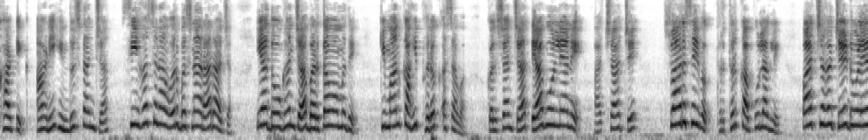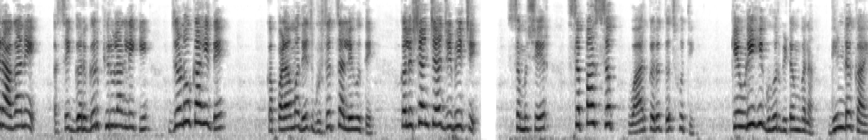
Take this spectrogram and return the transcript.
खाटीक आणि हिंदुस्तानच्या सिंहासनावर बसणारा राजा या दोघांच्या बर्तावामध्ये किमान काही फरक असावा. कलशांच्या त्या बोलण्याने पाचशहाचे स्वारसेवक थरथर कापू लागले. पाचशहाचे डोळे रागाने असे गरगर फिरू लागले की जणू काही ते कपाळामध्येच घुसत चालले होते. कलशांच्या जिभेची समशेर सपासप वार करतच होती. केवढी ही घोर विटंबना. धिंड काय?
